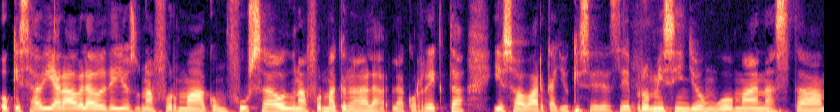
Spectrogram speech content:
o que se habían hablado de ellos de una forma confusa o de una forma que no era la, correcta y eso abarca, yo que sé, desde Promising Young Woman hasta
